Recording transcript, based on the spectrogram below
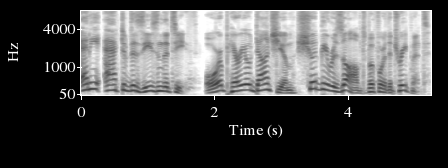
Any active disease in the teeth or periodontium should be resolved before the treatment.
